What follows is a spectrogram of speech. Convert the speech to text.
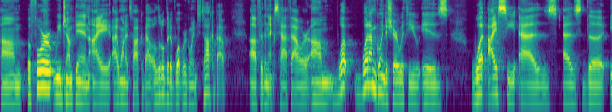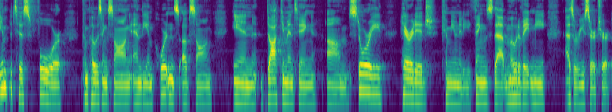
Um, before we jump in, I, I want to talk about a little bit of what we're going to talk about uh, for the next half hour. Um, what, what I'm going to share with you is what I see as, as the impetus for composing song and the importance of song in documenting um, story, heritage, community, things that motivate me as a researcher.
